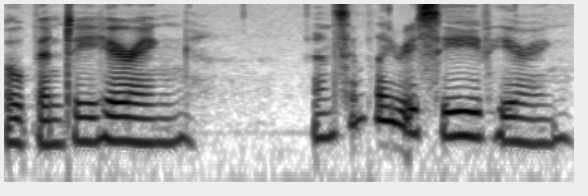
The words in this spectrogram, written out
Open to hearing and simply receive hearing.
